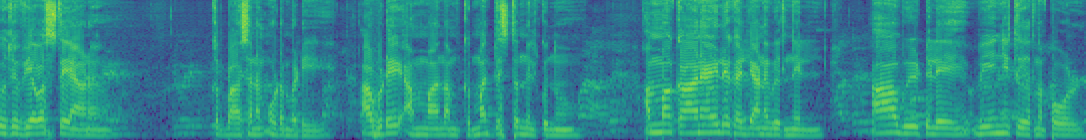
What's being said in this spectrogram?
ഒരു വ്യവസ്ഥയാണ് കൃപാസനം ഉടമ്പടി. അവിടെ അമ്മ നമുക്ക് മധ്യസ്ഥം നിൽക്കുന്നു. അമ്മ കാനായിലെ കല്യാണ വിരുന്നിൽ ആ വീട്ടിലെ വീഞ്ഞു തീർന്നപ്പോൾ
